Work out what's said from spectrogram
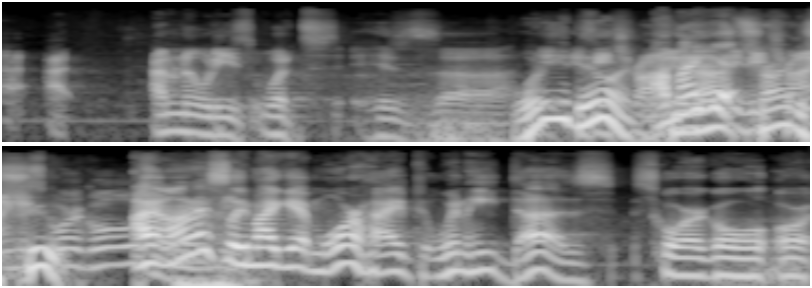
I, I, I don't know what he's what's his. Uh, What are you is he doing? Trying, I might get- is he trying to trying to, shoot. score goals? I or- honestly might get more hyped when he does score a goal or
